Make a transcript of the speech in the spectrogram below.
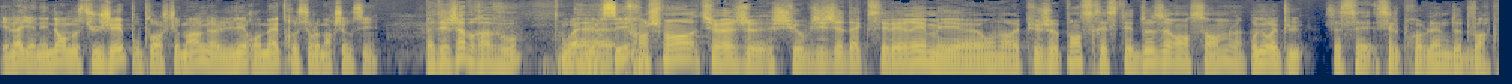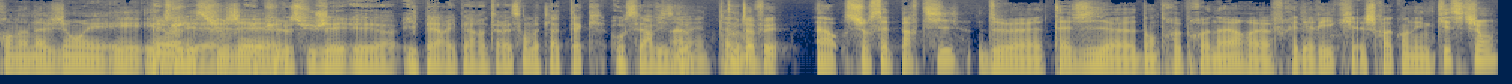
Et là, il y a un énorme sujet pour pouvoir justement les remettre sur le marché aussi. Bah déjà, bravo. Ouais, euh, merci. Franchement, tu vois, je, je suis obligé d'accélérer, mais euh, on aurait pu, je pense, rester deux heures ensemble. On aurait pu. Ça, c'est, c'est le problème de devoir prendre un avion et, et, et, et tous ouais, les et, sujets. Et puis le sujet est euh, hyper, hyper intéressant. Mettre la tech au service Ah ouais, Tout à fait. Alors, sur cette partie de euh, ta vie euh, d'entrepreneur, euh, Frédéric, je crois qu'on a une question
